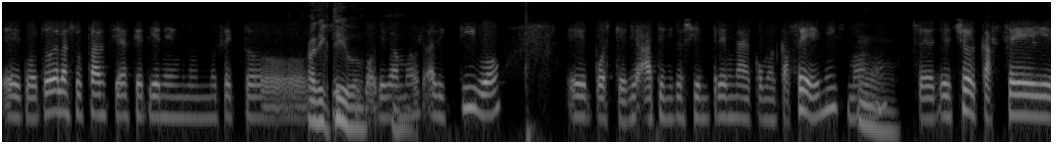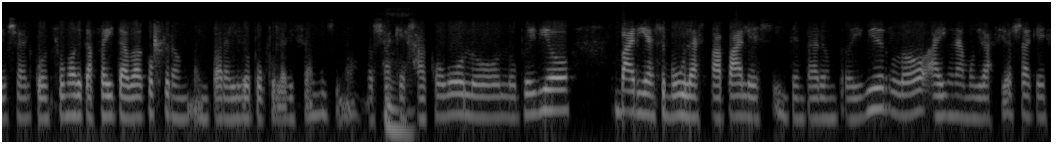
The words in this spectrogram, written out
eh, como todas las sustancias que tienen un efecto adictivo, digamos, adictivo, eh, pues que ha tenido siempre una como el café mismo mm. de hecho el café o sea el consumo de café y tabaco fueron en paralelo popularizándose ¿no? o sea que mm. Jacobo lo, lo prohibió varias bulas papales intentaron prohibirlo hay una muy graciosa que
